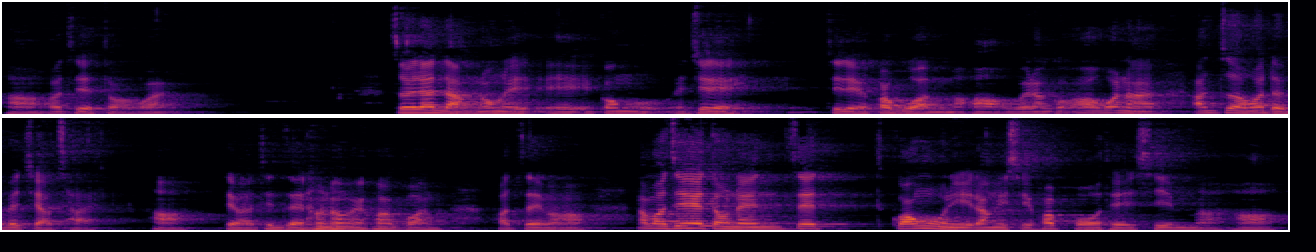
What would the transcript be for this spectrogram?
啊，发这大愿，所以咱人拢会会讲有会这个这个发愿嘛，吼，有人讲哦，我若安怎我着要食菜，啊，对吧？真济人拢会发愿发这嘛，吼，那么这当然这。光目女人伊是发菩提心嘛，吼，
